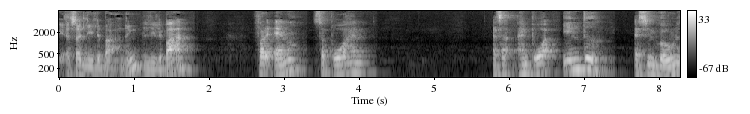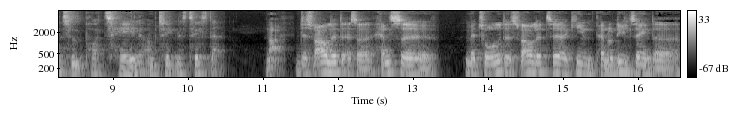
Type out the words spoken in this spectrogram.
altså et lille barn, ikke? lille barn. For det andet, så bruger han, altså han bruger intet af sin vågne tid på at tale om tingenes tilstand. Nej, det svarer jo lidt, altså hans øh, metode, det svarer jo lidt til at give en panodil til en, der,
